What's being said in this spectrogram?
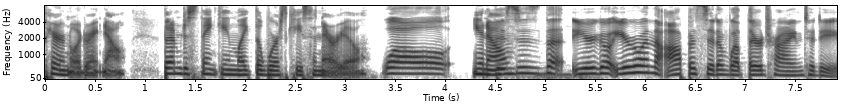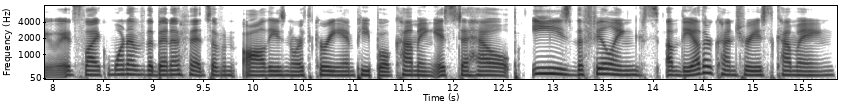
paranoid right now. But I'm just thinking like the worst case scenario. Well, you know? This is the you're go you're going the opposite of what they're trying to do. It's like one of the benefits of all these north korean people coming is to help ease the feelings of the other countries coming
